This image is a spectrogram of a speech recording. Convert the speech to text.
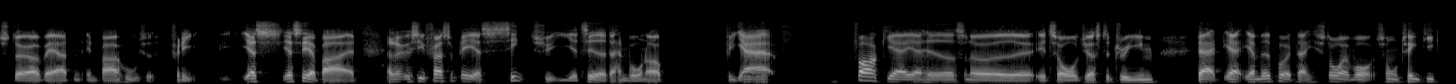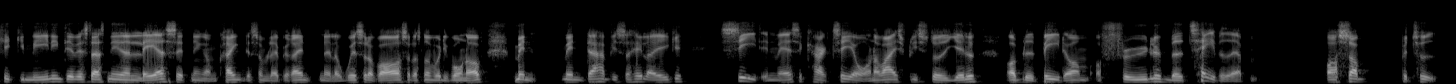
større verden end bare huset. Fordi jeg, jeg ser bare, at, altså jeg vil sige, først så blev jeg sindssygt irriteret, da han vågner op. For jeg fuck ja, yeah, jeg havde sådan noget øh, It's All Just a Dream. Der, jeg, jeg er med på, at der er historier, hvor sådan nogle ting, de kan give mening. Det er hvis der er sådan en læresætning omkring det, som Labyrinten eller Wizard of Oz, eller sådan noget, hvor de vågner op. Men, men der har vi så heller ikke set en masse karakterer undervejs blive stået ihjel og blevet bedt om at føle med tabet af dem. Og så betød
